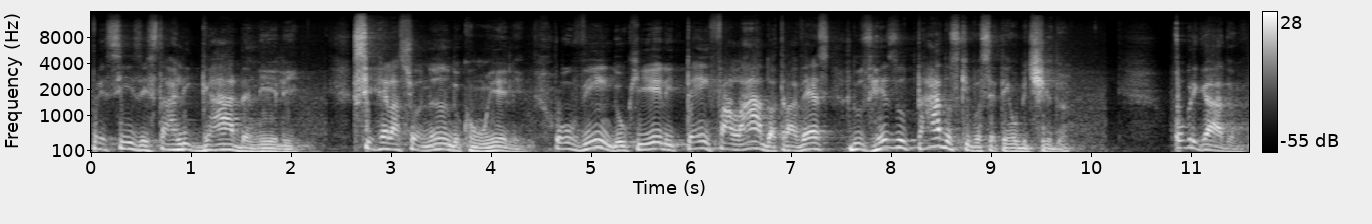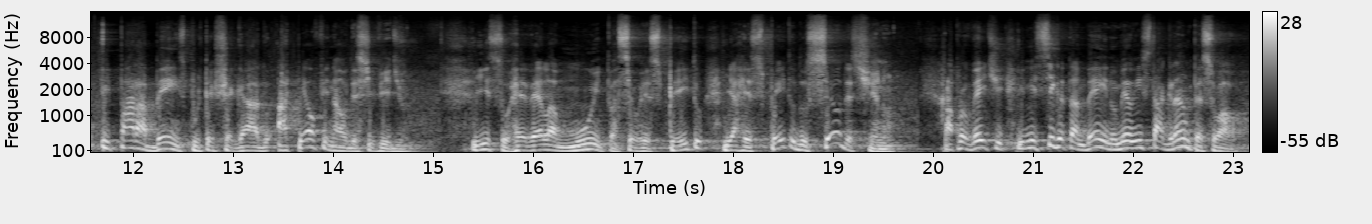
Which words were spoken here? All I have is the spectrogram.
precisam estar ligada nele se relacionando com Ele, ouvindo o que Ele tem falado através dos resultados que você tem obtido. Obrigado e parabéns por ter chegado até o final deste vídeo. Isso revela muito a seu respeito e a respeito do seu destino. Aproveite e me siga também no meu Instagram pessoal.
